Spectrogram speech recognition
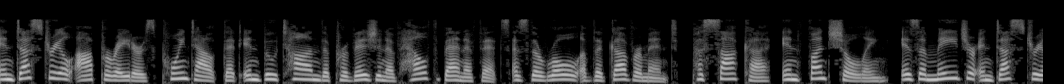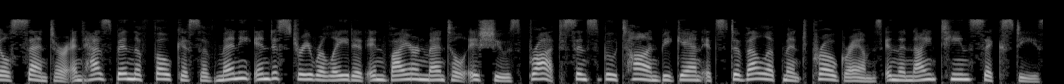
industrial operators point out that in Bhutan the provision of health benefits is the role of the government. Pasakha, in Phuentsholing, is a major industrial center and has been the focus of many industry-related environmental issues brought since Bhutan began its development programs in the 1960s.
